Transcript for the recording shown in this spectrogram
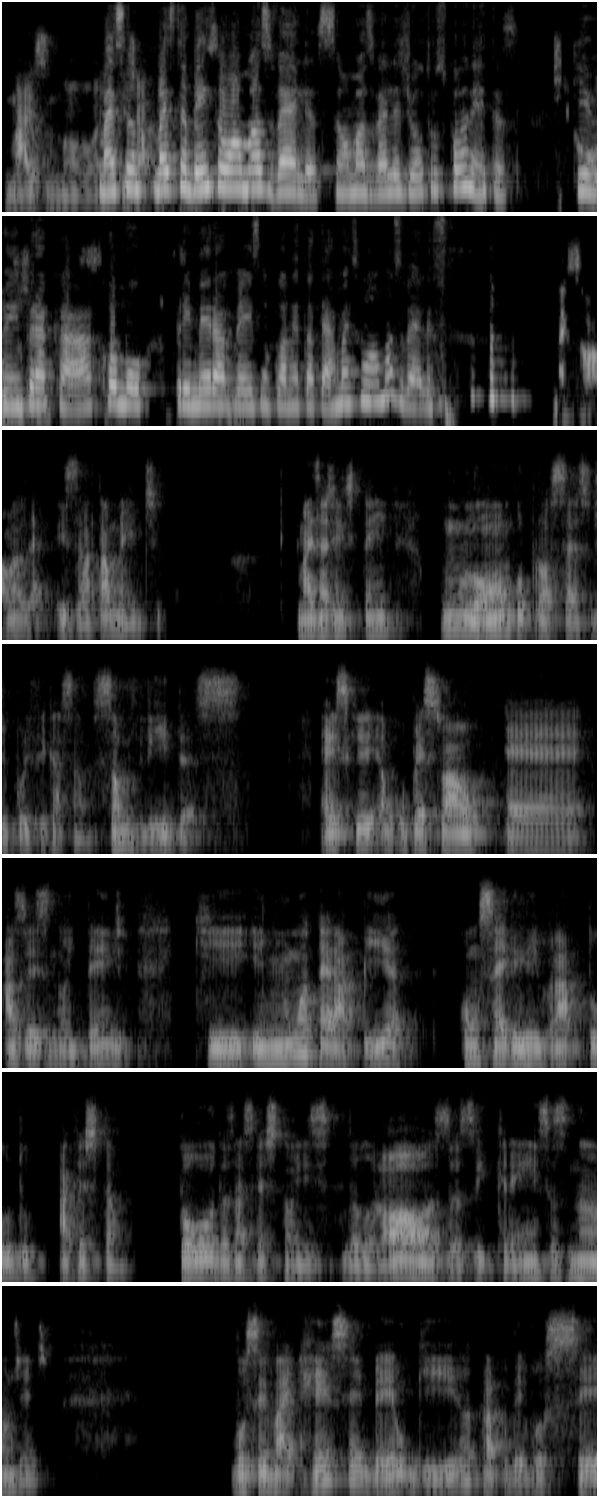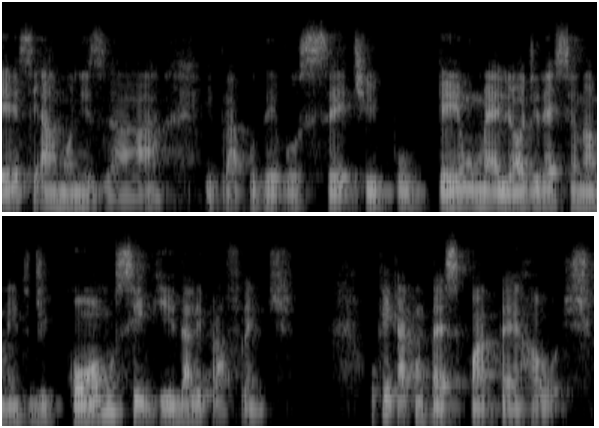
Mas nós. Mas, já... mas também são almas velhas, são almas velhas de outros planetas. De que vêm para cá como primeira vez no planeta Terra, mas são almas velhas. Mas são almas velhas, exatamente. Mas a gente tem um longo processo de purificação. São vidas. É isso que o pessoal é, às vezes não entende, que em uma terapia consegue livrar tudo a questão. Todas as questões dolorosas e crenças, não, gente. Você vai receber o guia para poder você se harmonizar e para poder você, tipo, ter um melhor direcionamento de como seguir dali para frente. O que, que acontece com a Terra hoje?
